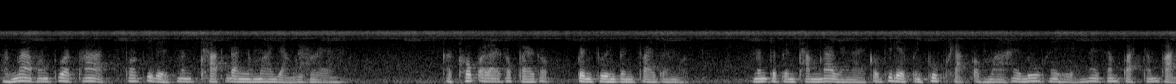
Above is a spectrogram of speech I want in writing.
มันมากมันพวดพลาด เพราะกิเลสมันผลักดันออกมาอย่างรุนแรงกระทบอะไรเข้าไปก็เป็นปืนเป็นไฟไปหมด มันจะเป็นธรรมได้ยังไง ก็กิเลสเป็นผู้ผลักออกมาให้ลูกให้เห็นให้สัมผัสสัมผัส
